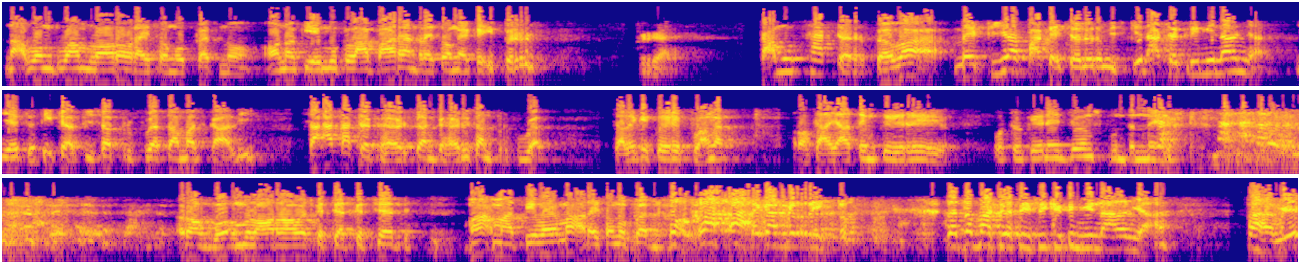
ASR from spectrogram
Nak wong tua meloro raiso ngobatno, ono kiemu kelaparan raiso ngekei ber berat kamu sadar bahwa media pakai jalur miskin ada kriminalnya, yaitu tidak bisa berbuat sama sekali saat ada keharusan-keharusan berbuat. Misalnya kere banget, roh yatim kere, Waduh kene jong sepuntene. Rombok meloro wis kejet-kejet. Mak mati wae mak ora iso ngobat. kan ngeri. Tetap ada sisi kriminalnya. Paham ya?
